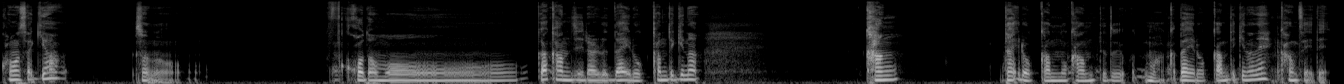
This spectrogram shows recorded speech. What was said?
この先はその子供が感じられる第六感的な感？第六感の感ってどういうこと？まあ第六感的なね感性で。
